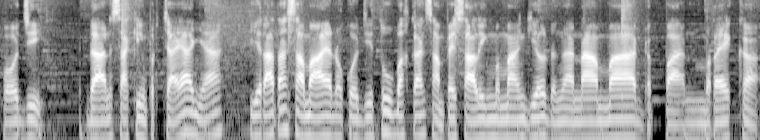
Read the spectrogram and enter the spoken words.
Koji. Dan saking percayanya, Hirata sama Ayano Koji itu bahkan sampai saling memanggil dengan nama depan mereka.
